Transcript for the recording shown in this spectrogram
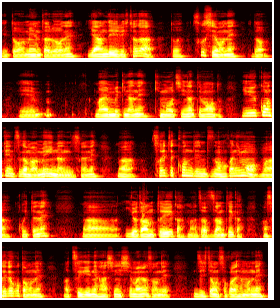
えっと、メンタルをね、病んでいる人が、と少しでもね、えっと、えー、前向きなね、気持ちになってもらおうというコンテンツがまあメインなんですがね、まあ、そういったコンテンツの他にも、まあ、こういったね、まあ、余談というか、まあ雑談というか、まあそういったこともね、まあ次に発信してまいりますので、ぜひともそこら辺もね、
